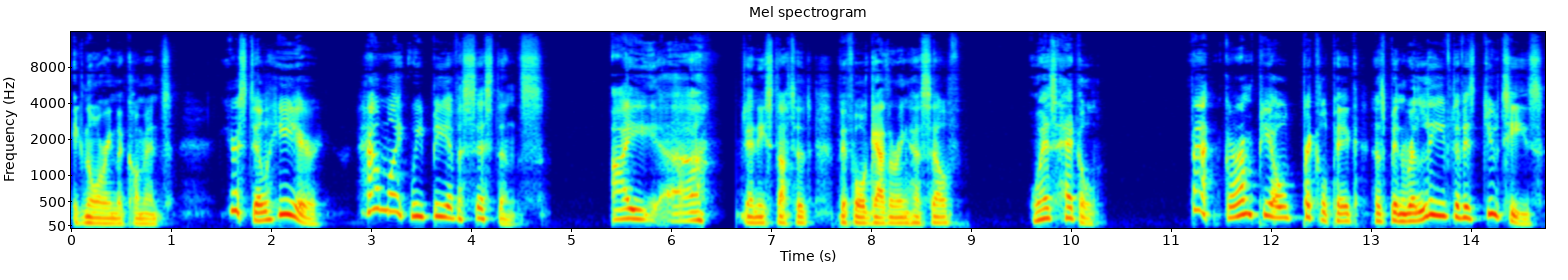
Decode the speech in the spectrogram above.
ignoring the comment, you're still here. How might we be of assistance? I, uh, Jenny stuttered before gathering herself. Where's Hegel? That grumpy old prickle pig has been relieved of his duties.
